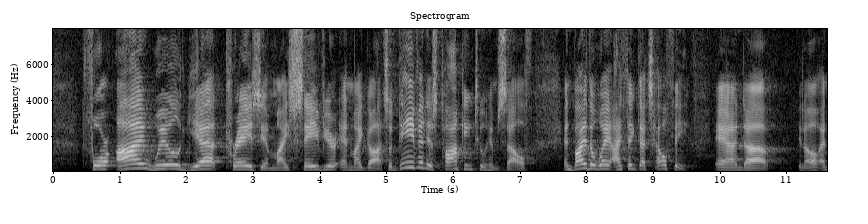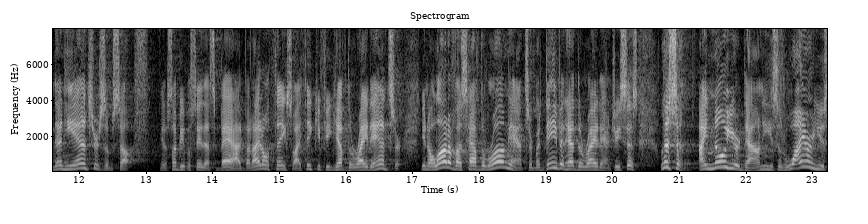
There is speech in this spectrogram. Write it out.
for I will yet praise him, my Savior and my God. So David is talking to himself. And by the way, I think that's healthy. And, uh, you know, and then he answers himself. You know, some people say that's bad, but I don't think so. I think if you have the right answer, you know, a lot of us have the wrong answer, but David had the right answer. He says, Listen, I know you're down. He says, Why are you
